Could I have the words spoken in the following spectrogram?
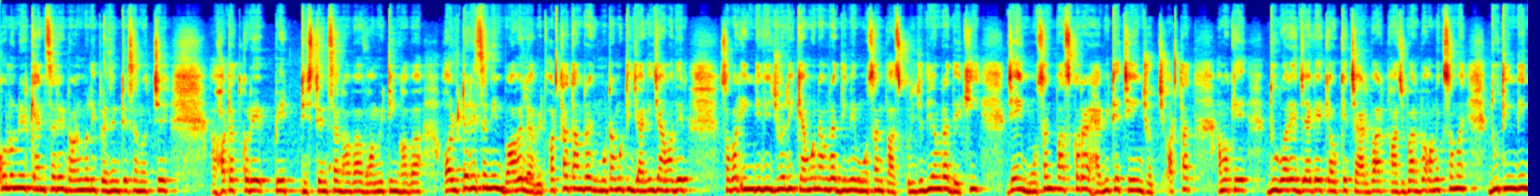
কোলনের ক্যান্সারে নর্মালি প্রেজেন্টেশন হচ্ছে, হঠাৎ করে পেট ডিস্টেনশন হওয়া ভমিটিং হওয়া অল্টারেশন ইন বাওয়েল হ্যাবিট অর্থাৎ আমরা মোটামুটি জানি যে আমাদের সবার ইন্ডিভিজুয়ালি কেমন আমরা দিনে মোশন পাস করি। যদি আমরা দেখি যে এই মোশন পাস করার হ্যাবিটে চেঞ্জ হচ্ছে। অর্থাৎ আমাকে দুবারের জায়গায় কাউকে চারবার, পাঁচবার বা অনেক সময় দু, তিন দিন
